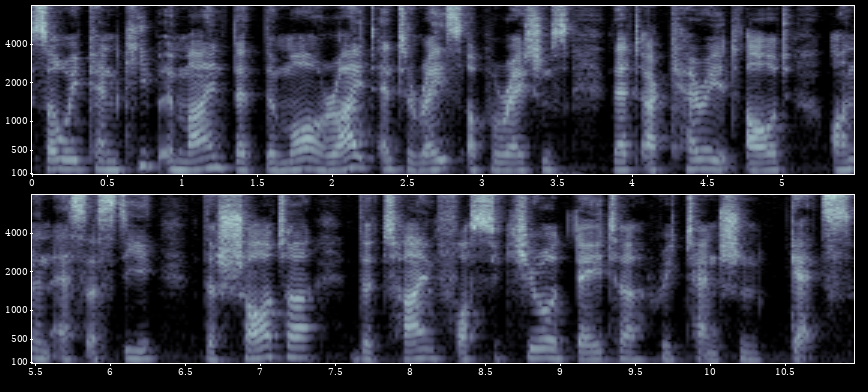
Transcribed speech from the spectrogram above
So we can keep in mind that the more write and erase operations that are carried out on an SSD, the shorter the time for secure data retention gets.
